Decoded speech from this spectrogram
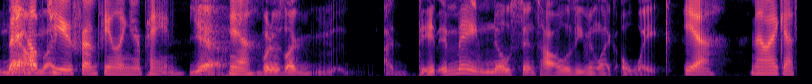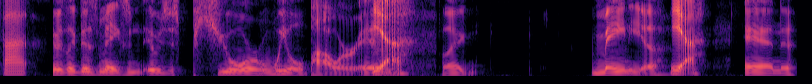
But it helped like, you from feeling your pain. Yeah. Yeah. But it was like, I did. It made no sense how I was even like awake. Yeah. No, I get that. It was like, this makes, it was just pure willpower and Yeah. like mania. Yeah. And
